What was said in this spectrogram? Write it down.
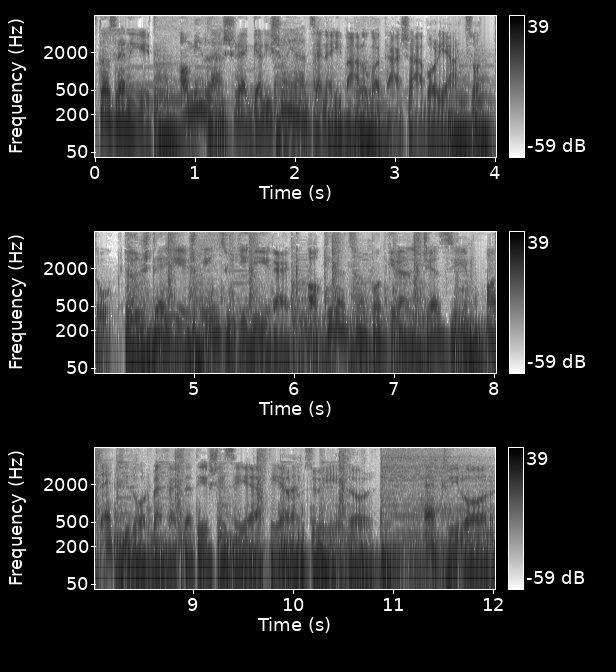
Ezt a zenét a Millás reggeli saját zenei válogatásából játszottuk. Tősdei és pénzügyi hírek a 90.9 Jazzin az Equilor befektetési ZRT elemzőjétől. Equilor,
